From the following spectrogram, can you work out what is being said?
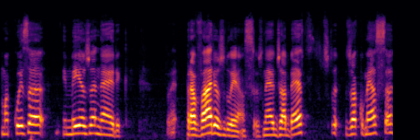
uma coisa meia genérica para várias doenças, né? Diabetes já começa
